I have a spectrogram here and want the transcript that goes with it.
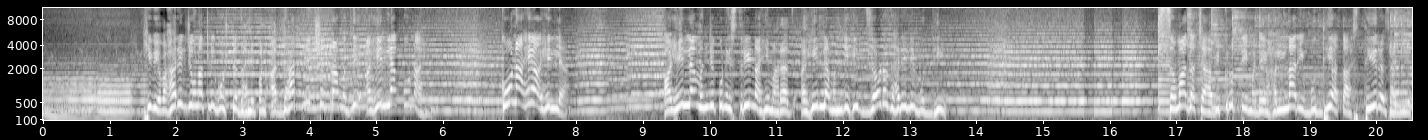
ही व्यवहारिक जीवनातली गोष्ट झाली पण आध्यात्मिक क्षेत्रामधली अहिल्या कोण आहे? कोण आहे अहिल्या? अहिल्या म्हणजे कुणी? स्त्री नाही महाराज. अहिल्या म्हणजे ही जड झालेली बुद्धी. समाजाच्या विकृतीमध्ये हलणारी बुद्धी आता स्थिर झाली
